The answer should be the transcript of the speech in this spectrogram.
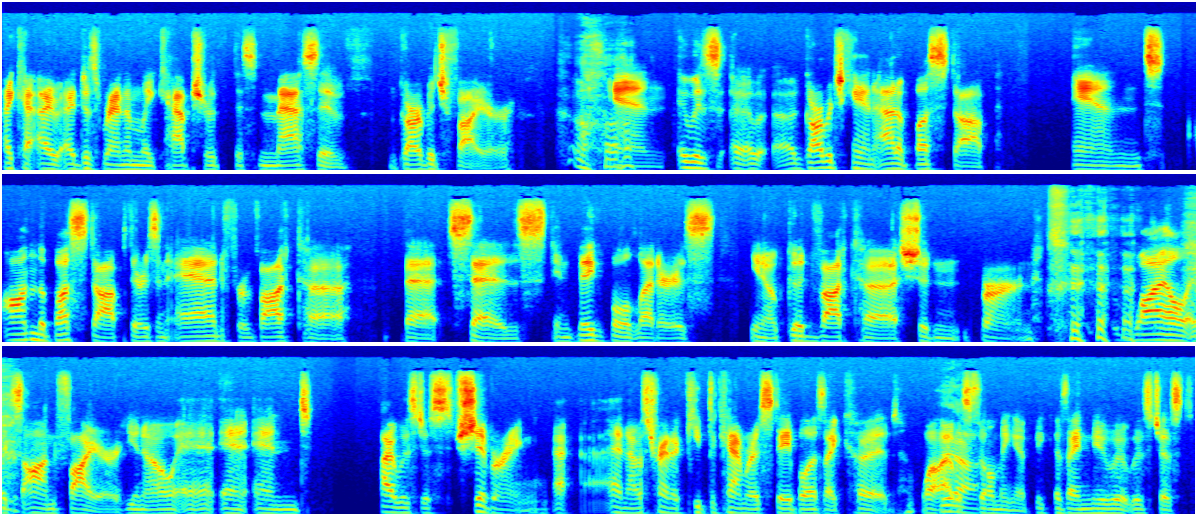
I, ca- I just randomly captured this massive garbage fire, uh-huh. and it was a, a garbage can at a bus stop. And on the bus stop, there's an ad for vodka that says in big bold letters, you know, good vodka shouldn't burn while it's on fire, you know, and, and, I was just shivering and I was trying to keep the camera as stable as I could while yeah. I was filming it because I knew it was just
